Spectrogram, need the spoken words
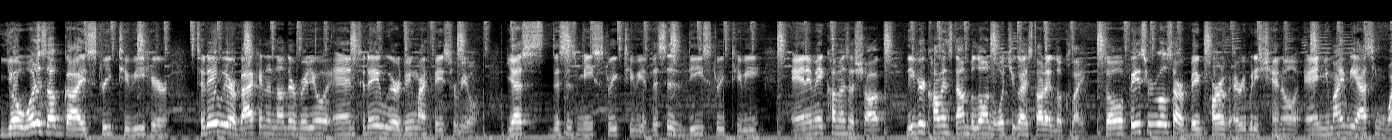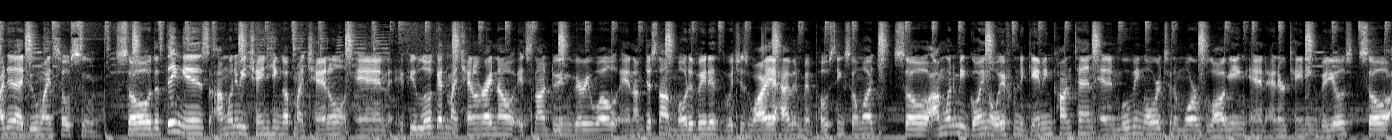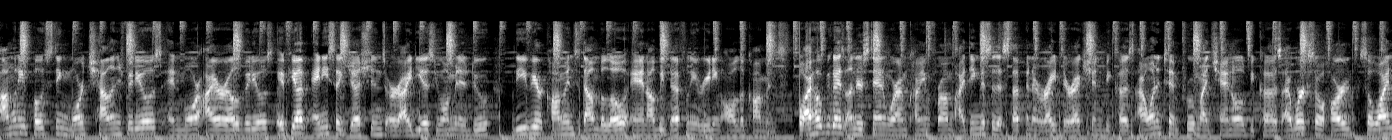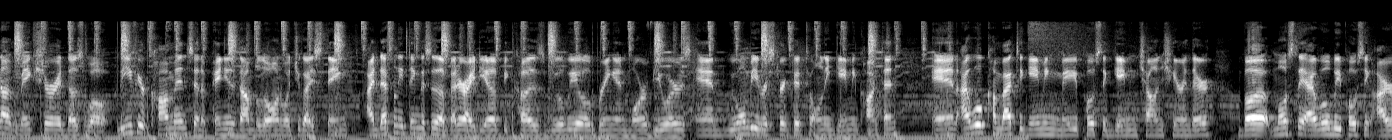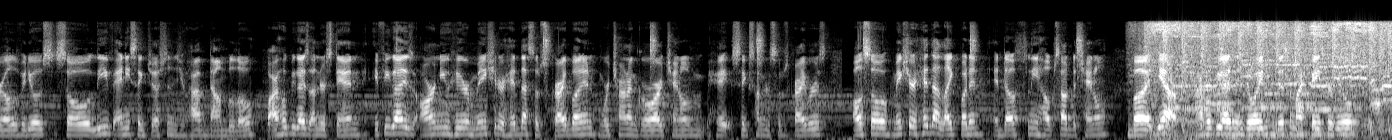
Yo, what is up guys? Streak TV here. Today we are back in another video and today we are doing my face reveal. Yes, this is me, Streak TV. This is the Streak TV, and it may come as a shock. Leave your comments down below on what you guys thought I looked like. So face reveals are a big part of everybody's channel, and you might be asking why did I do mine so soon? So the thing is, I'm going to be changing up my channel, and if you look at my channel right now, it's not doing very well, and I'm just not motivated, which is why I haven't been posting so much. So I'm going to be going away from the gaming content and moving over to the more vlogging and entertaining videos. So I'm going to be posting more challenge videos and more IRL videos. If you have any suggestions or ideas you want me to do, leave your comments down below and I'll be definitely reading all the comments. So I hope you guys understand where I'm coming from. I think this is a step in the right direction because I wanted to improve my channel because I work so hard. So why not make sure it does well? Leave your comments and opinions down below on what you guys think. I definitely think this is a better idea because we'll be able to bring in more viewers and we won't be restricted to only gaming content and I will come back to gaming, maybe post a gaming challenge here and there, but mostly I will be posting IRL videos, so leave any suggestions you have down below. I hope you guys understand. If you guys are new here, make sure to hit that subscribe button. We're trying to grow our channel, hit 600 subscribers. Also, make sure to hit that like button. It definitely helps out the channel. But yeah, I hope you guys enjoyed. This is my face reveal.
